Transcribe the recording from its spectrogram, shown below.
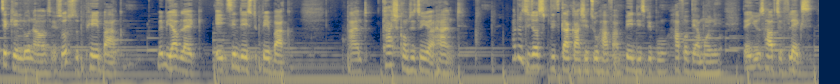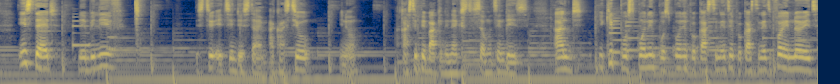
take a loan out, you're supposed to pay back. Maybe you have like 18 days to pay back, and cash comes into your hand. Why don't you just split that cash into half and pay these people half of their money? Then use half to flex. Instead, they believe it's still 18 days time. I can still, you know, I can still pay back in the next 17 days. And you keep postponing, postponing, procrastinating, procrastinating. Before you know it,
